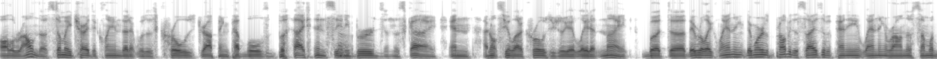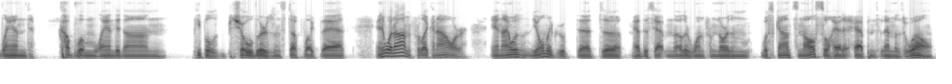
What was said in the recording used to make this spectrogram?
all around us. Somebody tried to claim that it was crows dropping pebbles, but I didn't see any birds in the sky, and I don't see a lot of crows usually at late at night. But uh, they were like landing. They were probably the size of a penny, landing around us. Some would land. A couple of them landed on people's shoulders and stuff like that, and it went on for like an hour. And I wasn't the only group that uh, had this happen. The other one from northern Wisconsin also had it happen to them as well.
